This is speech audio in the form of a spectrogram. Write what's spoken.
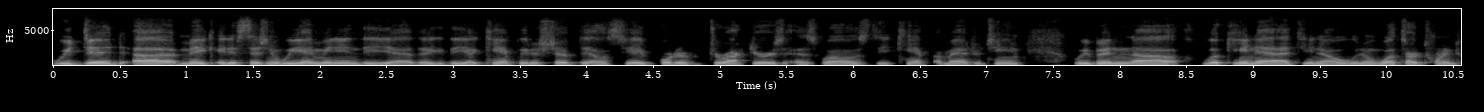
we did uh, make a decision. We, I mean, the uh, the, the uh, camp leadership, the LCA board of directors, as well as the camp management team. We've been uh, looking at, you know, you know, what's our 20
